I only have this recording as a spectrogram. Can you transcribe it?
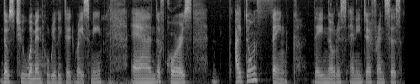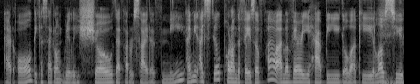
those two women who really did raise me. And of course, I don't think they notice any differences at all because I don't really show that other side of me. I mean, I still put on the face of, oh, I'm a very happy go lucky, loves to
